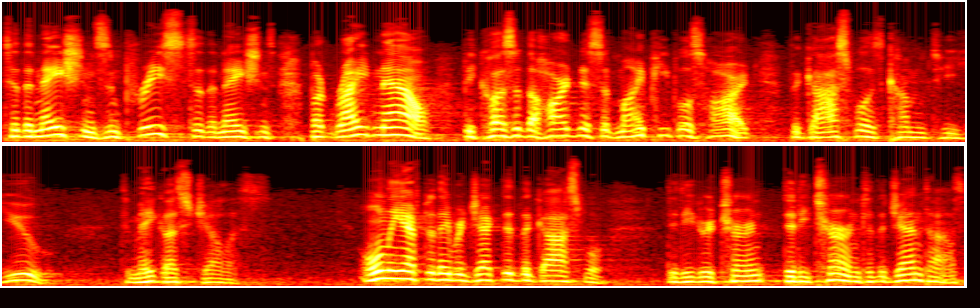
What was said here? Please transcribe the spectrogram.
to the nations and priests to the nations. But right now, because of the hardness of my people's heart, the gospel has come to you to make us jealous. Only after they rejected the gospel did he return did he turn to the Gentiles.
